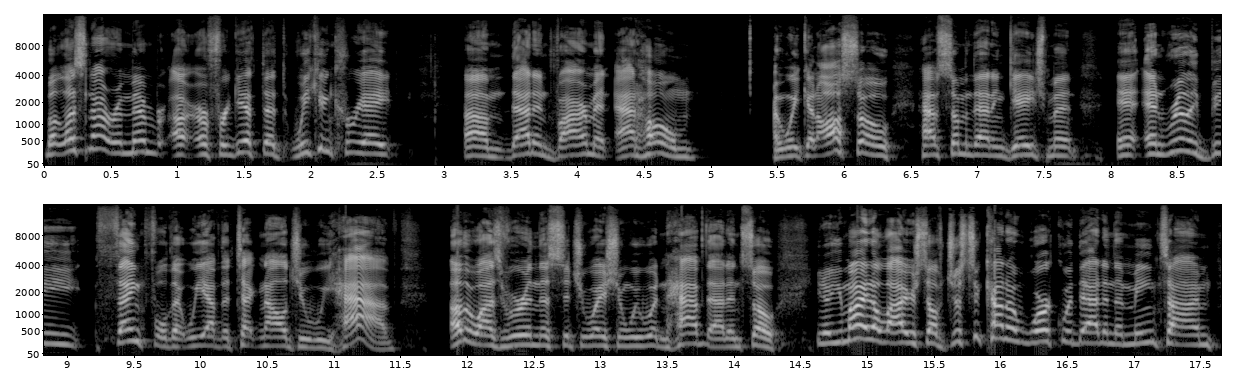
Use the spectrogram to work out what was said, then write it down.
But let's not remember uh, or forget that we can create um, that environment at home. And we can also have some of that engagement and, and really be thankful that we have the technology we have Otherwise, if we are in this situation, we wouldn't have that. And so, you know, you might allow yourself just to kind of work with that in the meantime,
